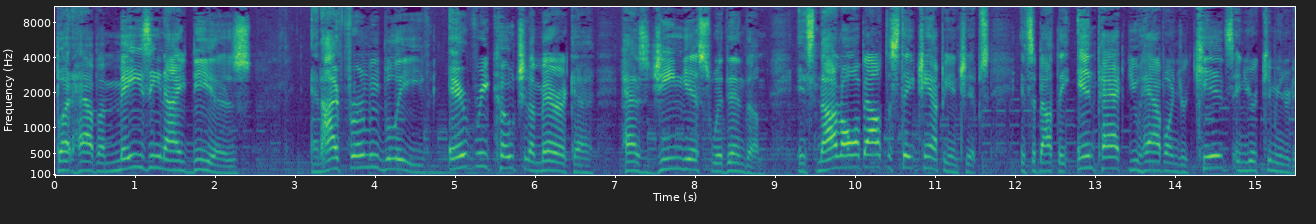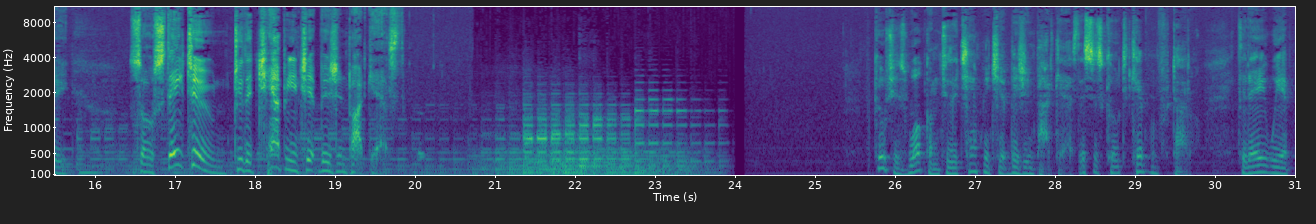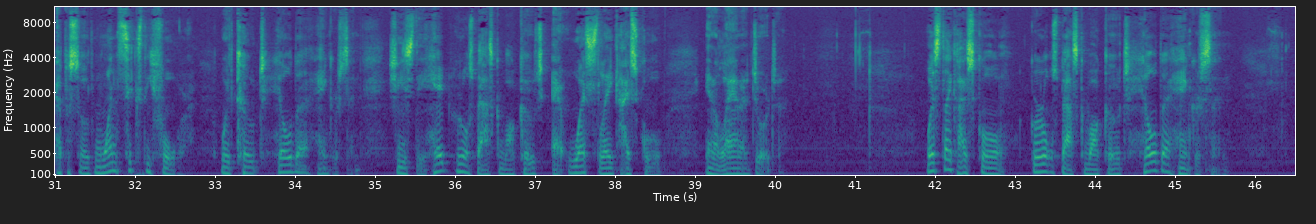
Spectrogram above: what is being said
but have amazing ideas. And I firmly believe every coach in America has genius within them. It's not all about the state championships, it's about the impact you have on your kids and your community. So stay tuned to the Championship Vision podcast. Coaches, welcome to the Championship Vision podcast. This is Coach Kevin Furtado. Today we have episode 164 with Coach Hilda Hankerson. She's the head girls basketball coach at Westlake High School in Atlanta, Georgia. Westlake High School girls basketball coach Hilda Hankerson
